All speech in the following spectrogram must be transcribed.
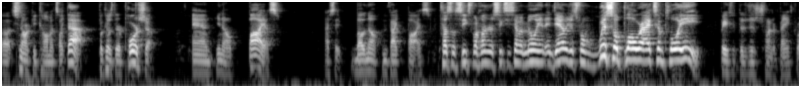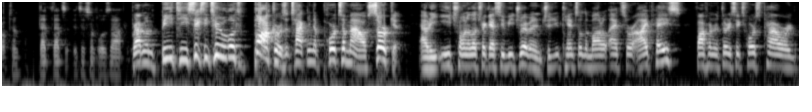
uh, snarky comments like that because they're Porsche and, you know, bias. I say, well, no, in fact, bias. Tesla seeks 167 million in damages from whistleblower ex-employee. Basically, they're just trying to bankrupt him. That, that's it's as simple as that. Brabham BT62 looks bonkers attacking the Portimao circuit. Audi e-tron electric SUV driven. Should you cancel the Model X or I-Pace? 536 horsepower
